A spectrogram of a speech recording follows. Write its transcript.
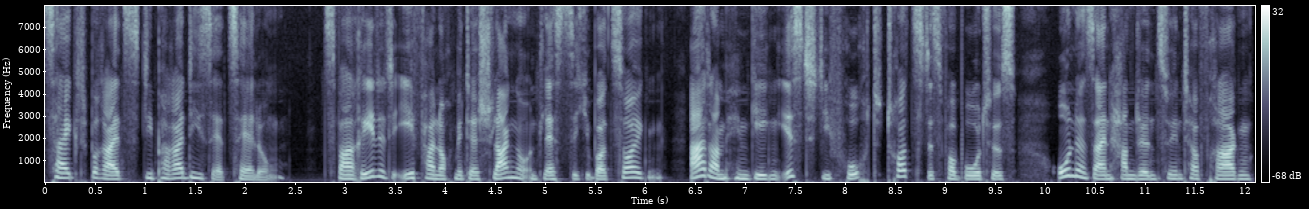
zeigt bereits die Paradieserzählung. Zwar redet Eva noch mit der Schlange und lässt sich überzeugen, Adam hingegen isst die Frucht trotz des Verbotes, ohne sein Handeln zu hinterfragen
